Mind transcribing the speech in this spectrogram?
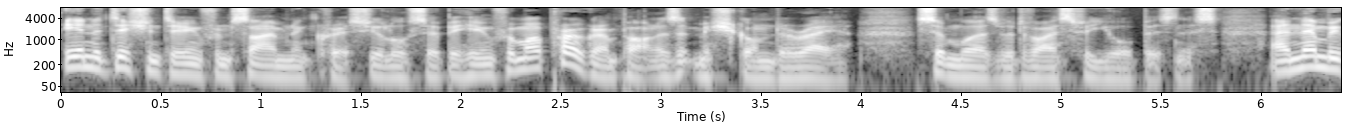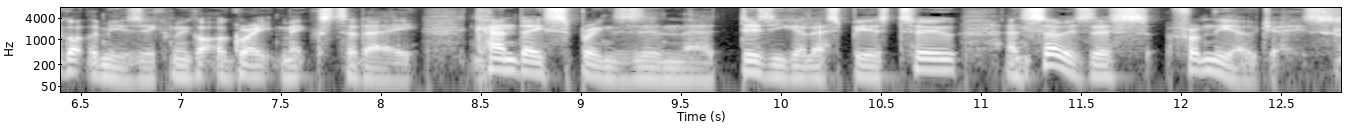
In addition to hearing from Simon and Chris, you'll also be hearing from our programme partners at Mishcon de Some words of advice for your business. And then we've got the music, and we've got a great mix today. Candace Springs is in there, Dizzy Gillespie is too, and so is this from the O'Jays.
